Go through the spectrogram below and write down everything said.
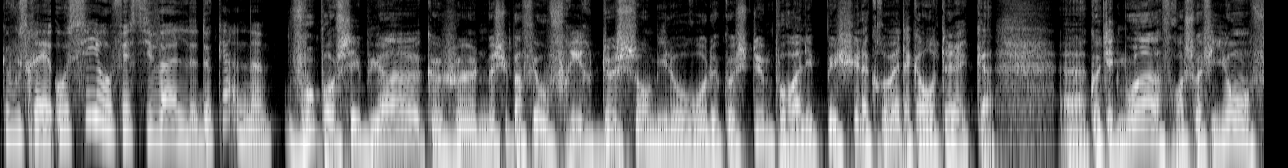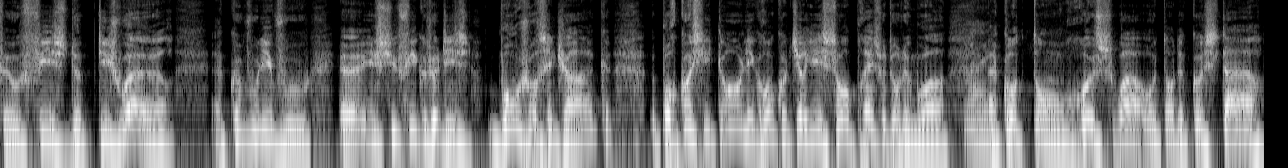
que vous serez aussi au Festival de Cannes. Vous pensez bien que je ne me suis pas fait offrir 200 000 euros de costume pour aller pêcher la crevette à Carantec. Euh, à côté de moi, François Fillon fait office de petit joueur. Que voulez-vous? Euh, Il suffit que je dise bonjour, c'est Jacques, pour qu'aussitôt les grands couturiers s'empressent autour de moi. Ouais. Quand on reçoit autant de costards,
